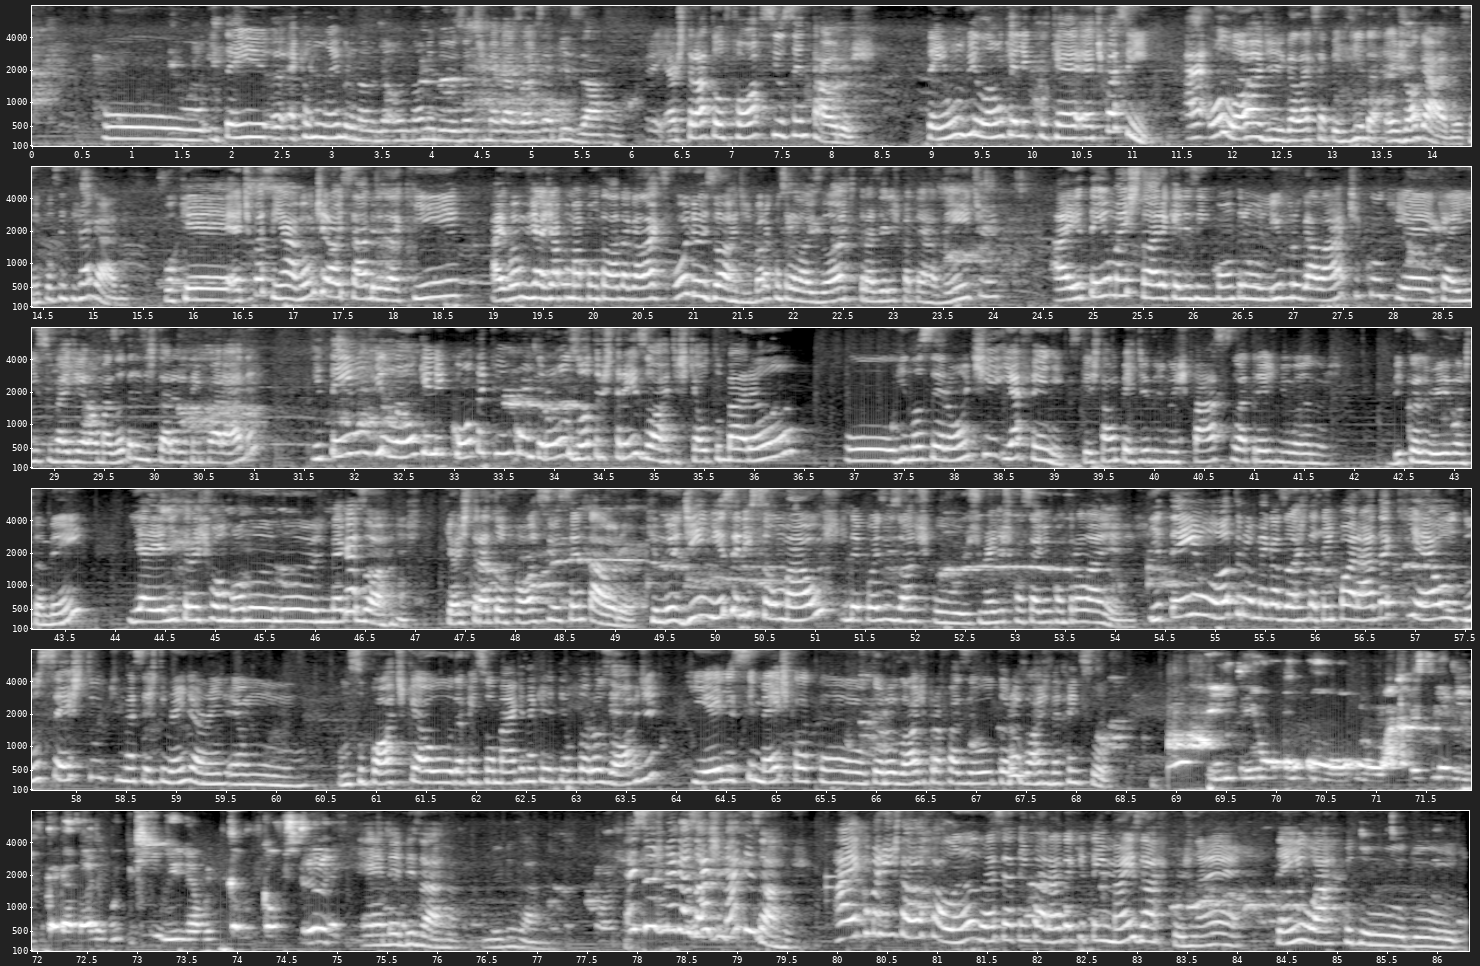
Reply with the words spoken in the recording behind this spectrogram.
O, e tem. É que eu não lembro o nome, o nome dos outros Megazords, é bizarro. É o Stratoforce e o Centauros. Tem um vilão que ele. que é, é tipo assim. A- o Lorde de Galáxia Perdida é jogado, é 100% jogado. Porque é tipo assim, ah, vamos tirar os sabres aqui, aí vamos viajar pra uma ponta lá da galáxia. Olha os Zords, bora controlar os Zords, trazer eles pra Terra Venture. Aí tem uma história que eles encontram o livro galáctico, que é que aí isso vai gerar umas outras histórias da temporada. E tem um vilão que ele conta que encontrou os outros três Zords, que é o tubarão, o rinoceronte e a fênix, que estavam perdidos no espaço há 3 mil anos. Because Reasons também. E aí ele transformou no- nos Megazords, que é o Stratoforce e o Centauro. Que no- de início eles são maus e depois os, Zords, os Rangers conseguem controlar eles. E tem o outro Megazord da temporada que é o do sexto, que não é sexto Ranger- é um, um suporte que é o Defensor Magna, que ele tem o Torozord. Que ele se mescla com o Torozord pra fazer o Torozord Defensor. ele tem o, o, o- a cabecinha do Megazord é muito pequenininho, né? Muito, fica, fica um estranho. É meio bizarro. Meio bizarro. Esses são os Megazords mais bizarros. Aí, como a gente tava falando, essa é a temporada que tem mais arcos, né? Tem o arco do, do-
